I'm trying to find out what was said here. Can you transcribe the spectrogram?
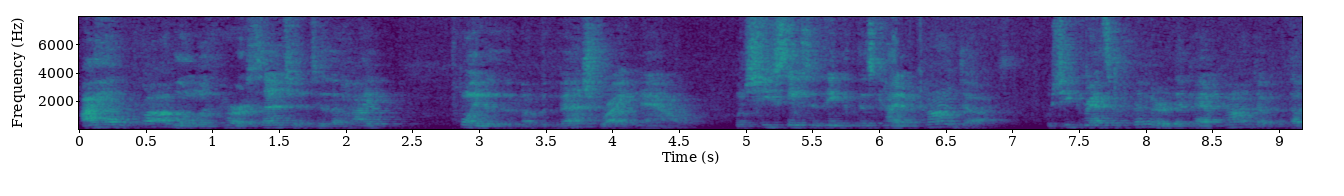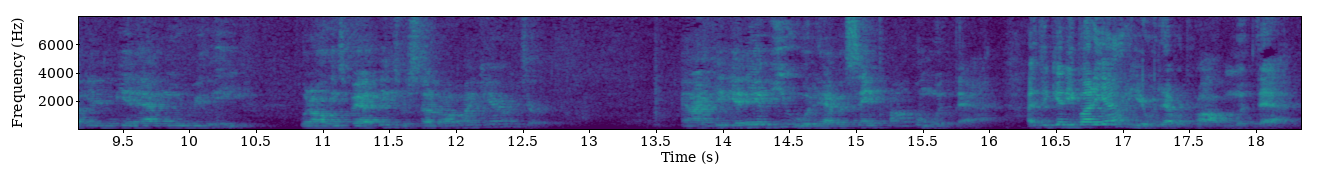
I have a problem with her ascension to the high point of the, of the bench right now, when she seems to think that this kind of conduct, when she grants a perimeter of that kind of conduct without giving me an avenue of relief, when all these bad things were said about my character. And I think any of you would have the same problem with that. I think anybody out here would have a problem with that.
